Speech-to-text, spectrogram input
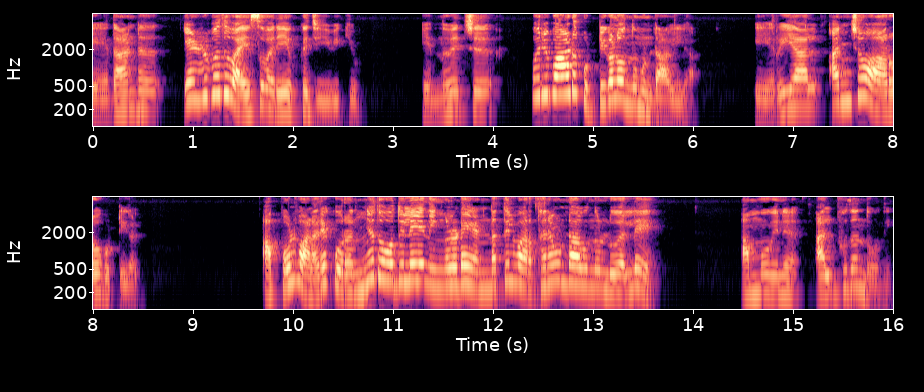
ഏതാണ്ട് എഴുപത് വയസ്സുവരെയൊക്കെ ജീവിക്കും. എന്നുവെച്ച് ഒരുപാട് കുട്ടികളൊന്നും ഉണ്ടാവില്ല. ഏറിയാൽ അഞ്ചോ ആറോ കുട്ടികൾ. അപ്പോൾ വളരെ കുറഞ്ഞ തോതിലേ നിങ്ങളുടെ എണ്ണത്തിൽ വർധന ഉണ്ടാകുന്നുള്ളൂ അല്ലേ? അമ്മുവിന് അത്ഭുതം തോന്നി.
